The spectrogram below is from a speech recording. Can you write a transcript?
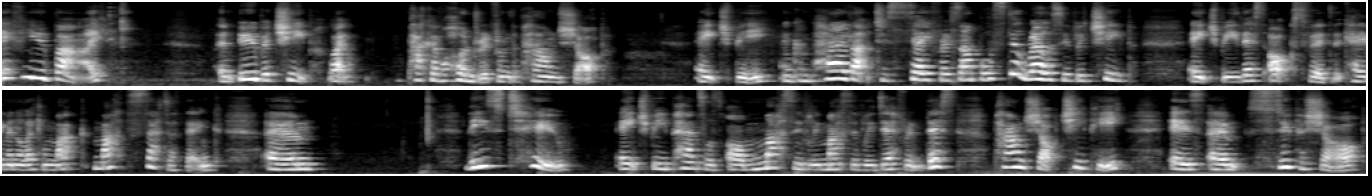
if you buy an uber cheap like pack of 100 from the pound shop HB and compare that to say for example still relatively cheap HB this Oxford that came in a little math set I think um, these two HB pencils are massively massively different. This pound shop cheapie is um, super sharp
